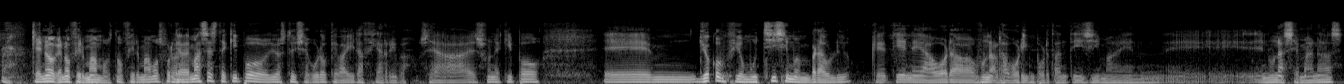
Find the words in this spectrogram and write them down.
Que no, que no firmamos, no firmamos, porque Bueno. además este equipo yo estoy seguro que va a ir hacia arriba. O sea, es un equipo. eh, yo confío muchísimo en Braulio, que tiene ahora una labor importantísima en, eh, en unas semanas.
